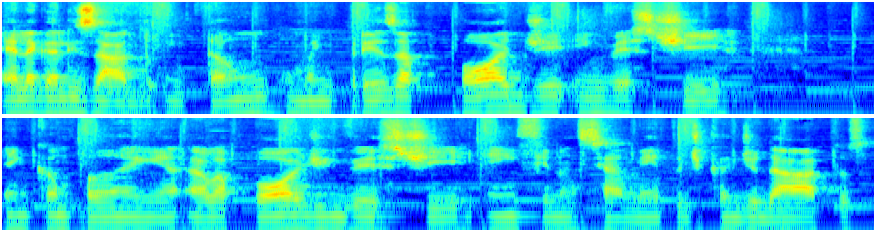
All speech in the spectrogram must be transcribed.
é legalizado. Então, uma empresa pode investir em campanha, ela pode investir em financiamento de candidatos,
